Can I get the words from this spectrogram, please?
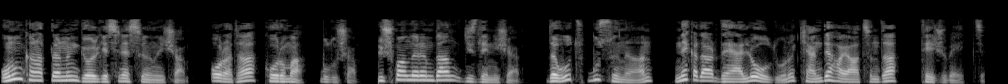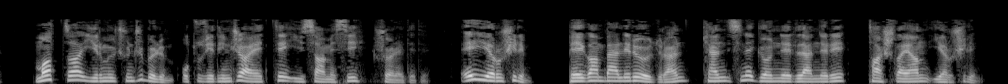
Onun kanatlarının gölgesine sığınacağım. Orada koruma bulacağım. Düşmanlarımdan gizleneceğim. Davut bu sığınağın ne kadar değerli olduğunu kendi hayatında tecrübe etti. Matta 23. bölüm 37. ayette İsa Mesih şöyle dedi. Ey Yaruşilim! Peygamberleri öldüren, kendisine gönderilenleri taşlayan Yaruşilim!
